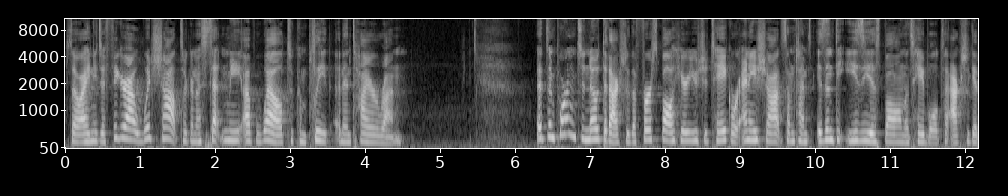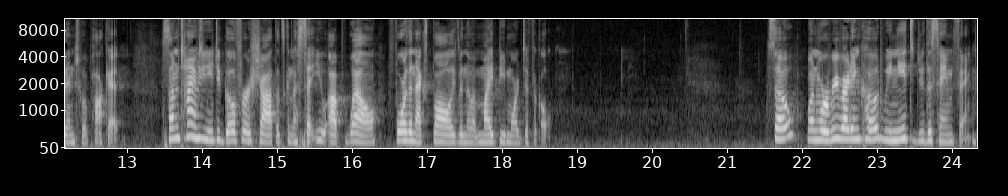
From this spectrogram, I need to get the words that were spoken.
So I need to figure out which shots are going to set me up well to complete an entire run. It's important to note that actually the first ball here you should take, or any shot, sometimes isn't the easiest ball on the table to actually get into a pocket. Sometimes you need to go for a shot that's going to set you up well for the next ball, even though it might be more difficult. So, when we're rewriting code, we need to do the same thing.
